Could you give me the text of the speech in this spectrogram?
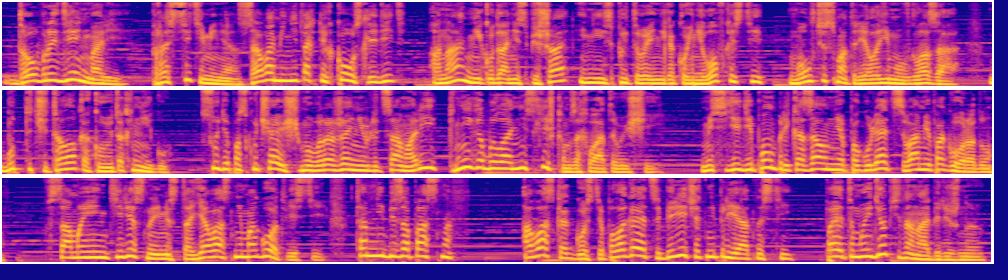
«Добрый день, Мари! Простите меня, за вами не так легко уследить». Она, никуда не спеша и не испытывая никакой неловкости, молча смотрела ему в глаза, будто читала какую-то книгу. Судя по скучающему выражению лица Мари, книга была не слишком захватывающей. «Месье Дипон приказал мне погулять с вами по городу. В самые интересные места я вас не могу отвезти. Там небезопасно. А вас, как гостя, полагается беречь от неприятностей. Поэтому идемте на набережную».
